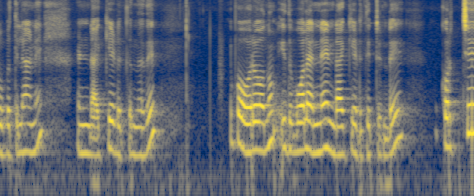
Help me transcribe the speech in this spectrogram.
രൂപത്തിലാണ് ഉണ്ടാക്കിയെടുക്കുന്നത്. ഇപ്പോൾ ഓരോന്നും ഇതുപോലെ തന്നെ ഉണ്ടാക്കിയെടുത്തിട്ടുണ്ട്. കുറച്ച്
